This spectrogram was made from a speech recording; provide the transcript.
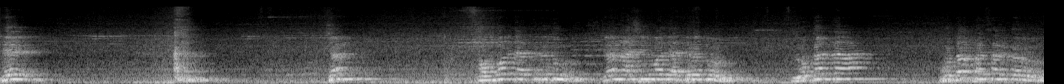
हे जन संवाद यात्रेतून जन आशीर्वाद यात्रेतून लोकांना खोटा प्रसार करून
